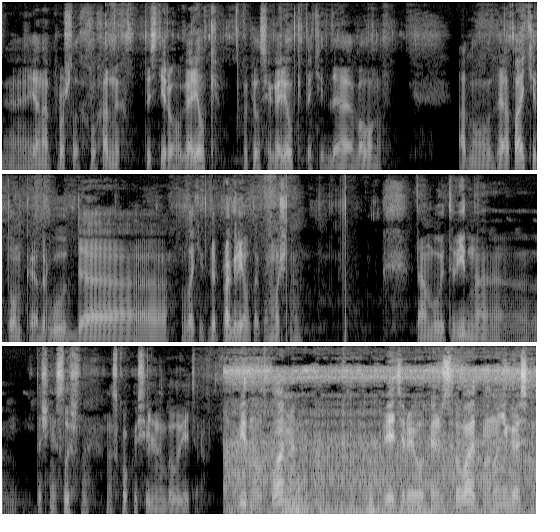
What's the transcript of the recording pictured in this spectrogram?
Э, я на прошлых выходных тестировал горелки. Купил себе горелки такие для баллонов. Одну для пайки тонкой, а другую для, ну, таких, для прогрева такую мощную. Там будет видно, э, точнее слышно, насколько сильный был ветер. Видно вот пламя. Ветер его, конечно, задувает, но оно не гаснет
